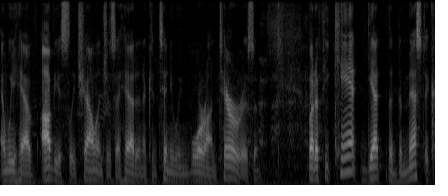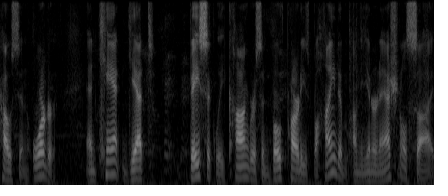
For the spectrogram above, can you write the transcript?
And we have obviously challenges ahead in a continuing war on terrorism. But if he can't get the domestic house in order and can't get basically Congress and both parties behind him on the international side,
